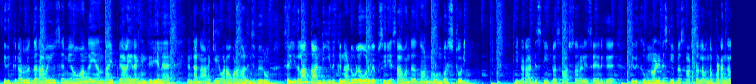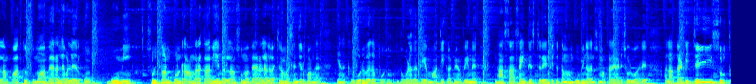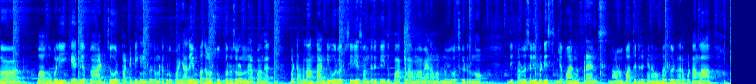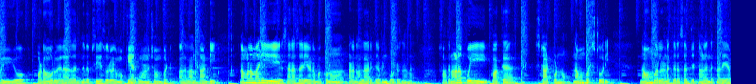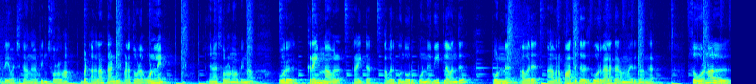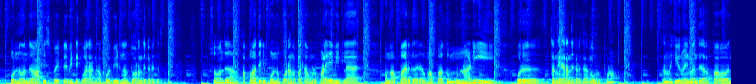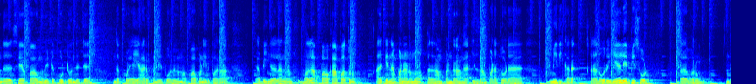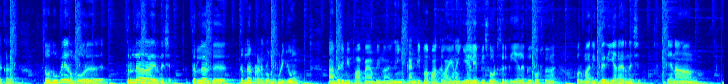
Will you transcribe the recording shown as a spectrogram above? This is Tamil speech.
இதுக்கு நடுவில் இந்த ரவையும் சேமியாவும் வாங்க ஏன் தான் இப்படி அலைகிறாங்கன்னு தெரியல. ஏன்டா நாளைக்கே வாடா உலகம் அழிஞ்சு போயிடும் சரி இதெல்லாம் தாண்டி இதுக்கு நடுவில் ஒரு வெப் சீரியஸாக வந்தது தான் நவம்பர் ஸ்டோரி என்னடா டிஸ்னி ப்ளஸ் ஹாட்ஸ்டார் ரிலீஸ் ஆகிருக்கு இதுக்கு முன்னாடி டிஸ்னி ப்ளஸ் ஹாட்ஸ்டாரில் வந்த படங்கள்லாம் பார்த்து சும்மா வேறு லெவலில் இருக்கும். பூமி சுல்தான் போன்ற அமர காவியங்கள்லாம் சும்மா வேறு லெவலில் வச்சு நம்மளை செஞ்சுருப்பாங்க. எனக்கு ஒரு வித போதும். இந்த உலகத்தையே மாற்றி காட்டுவேன் அப்படின்னு நாசா சயின்டிஸ்ட் ரேஞ்சுக்கு தம்ம பூமிநாதன் சும்மா கதையை அடிச்சு விடுவார். அதெல்லாம் தாண்டி ஜெய் சுல்தான்! பாகுபலி கேஜிஎஃப்லாம் அடித்து ஒரு பட்டி டிக்கெட் நம்மகிட்ட கொடுப்பாங்க. அதையும் பார்த்து நம்ம சூப்பர்னு சொல்லணும்னு நினைப்பாங்க. பட் அதெல்லாம் தாண்டி ஒரு வெப் சீரிஸ் வந்திருக்கு. இது பார்க்கலாமா வேணாமா அப்படின்னு யோசிச்சுக்கிட்டு இருந்தோம். இதுக்கு நடுவில் செலிபிரிட்டிஸ் இங்கே பாருங்கள் ஃப்ரெண்ட்ஸ் நானும் பார்த்துட்டு இருக்கேன். நவம்பர் ஸ்டோரி வேறு போட்டாங்களா? ஐயோ படம் ஒரு வேளை அது இந்த வெப் சீரிஸ் ஒருவேளை மொக்கையாக இருக்கும்னு நினச்சோம் பட் அதெல்லாம் தாண்டி நம்மளை மாதிரி சராசரியான மக்களும் படம் நல்லா இருக்குது அப்படின்னு போட்டிருந்தாங்க. ஸோ அதனால் போய் பார்க்க ஸ்டார்ட் பண்ணோம். நவம்பர் ஸ்டோரி நவம்பரில் நடக்கிற சப்ஜெக்ட்னால இந்த கதையை அப்படியே வச்சுட்டாங்க அப்படின்னு சொல்லலாம். பட் அதெல்லாம் தாண்டி படத்தோட ஒன்லைன் என்ன சொல்லணும் அப்படின்னா ஒரு க்ரைம் நாவல் ரைட்டர் அவருக்கு வந்து ஒரு பொண்ணு. வீட்டில் வந்து பொண்ணு அவர் அவரை பார்த்துக்கிறதுக்கு ஒரு வேலைக்காரமாக இருக்காங்க. ஸோ ஒரு நாள் பொண்ணு வந்து ஆஃபீஸ் போயிட்டு வீட்டுக்கு வராங்க. அப்போது வீடெலாம் திறந்து கிடக்குது. ஸோ வந்து அப்பா தேடி பொண்ணு போகிறாங்க பார்த்தா அவங்களோட பழைய வீட்டில் அவங்க அப்பா இருக்கார். அவங்க அப்பாவுக்கு முன்னாடி ஒரு ஒருத்தங்க இறந்து கிடக்காங்க ஒரு பணம் நம்ம ஹீரோயின் வந்து அப்பாவை வந்து சேஃபாக அவங்க வீட்டுக்கு கூப்பிட்டு வந்துட்டு இந்த கொலையை யார் பண்ணியிருப்போ? ஒரு நம்ம அப்பா பண்ணியிருப்பாரா? அப்படிங்கிறதெல்லாம் முதல்ல அப்பாவை காப்பாற்றணும் அதுக்கு என்ன பண்ணணுமோ அதை தான் பண்ணுறாங்க இதுதான் படத்தோட மீதி கதை. அதாவது ஒரு ஏழு எபிசோட் வரும் இந்த கதை. ஸோ வந்து உண்மையிலே ரொம்ப ஒரு த்ரில்லராக இருந்துச்சு. த்ரில்லருக்கு த்ரில்லர் படம் எனக்கு ரொம்ப பிடிக்கும். நான் விரும்பி பார்ப்பேன் அப்படின்னா இது நீங்கள் கண்டிப்பாக பார்க்கலாம். ஏன்னா ஏழு எபிசோட்ஸ் இருக்குது ஏழு எபிசோட்ஸும் ஒரு மாதிரி வெறியாக தான் இருந்துச்சு. ஏன்னா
